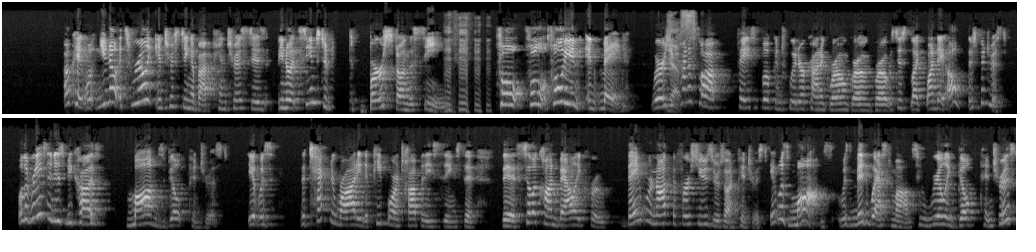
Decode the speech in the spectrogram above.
Okay, well, you know, it's really interesting about Pinterest is, you know, it seems to burst on the scene, mm-hmm. full, full, fully in, in made. Whereas yes. you kind of saw Facebook and Twitter kind of grow and grow and grow. It was just like one day, oh, there's Pinterest. Well, the reason is because moms built Pinterest. It was the technorati, the people on top of these things, the the Silicon Valley crew. They were not the first users on Pinterest. It was moms. It was Midwest moms who really built Pinterest.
